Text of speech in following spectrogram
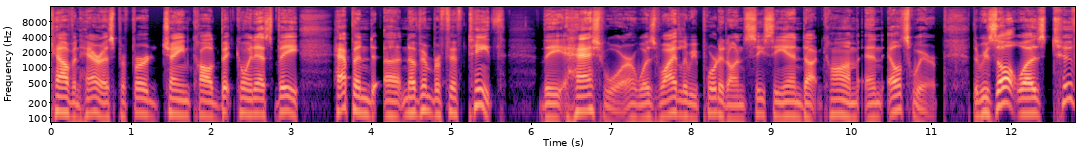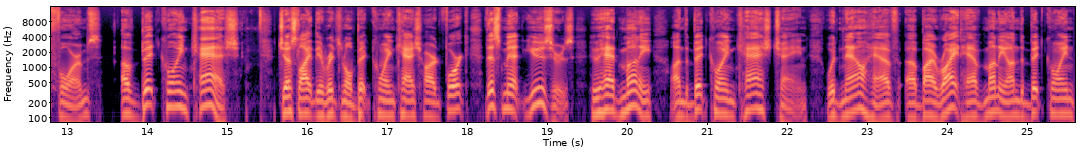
Calvin Ayre's, preferred chain called Bitcoin SV, happened uh, November 15th. The hash war was widely reported on ccn.com and elsewhere. The result was two forms of Bitcoin Cash. Just like the original Bitcoin Cash hard fork, this meant users who had money on the Bitcoin Cash chain would now have, uh, by right, have money on the Bitcoin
